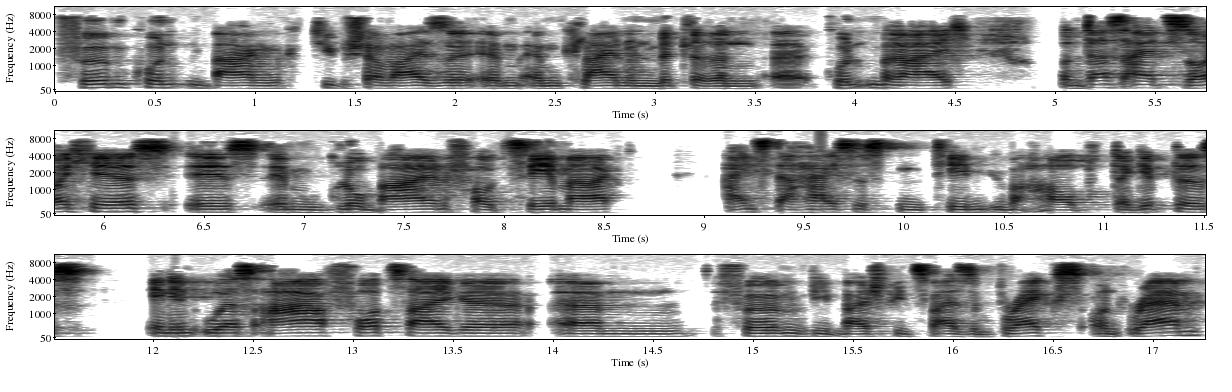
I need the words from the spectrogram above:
Firmenkundenbank, typischerweise im, im kleinen und mittleren äh, Kundenbereich. Und das als solches ist im globalen VC-Markt eins der heißesten Themen überhaupt. Da gibt es in den USA Vorzeigefirmen ähm, wie beispielsweise Brex und Ramp,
